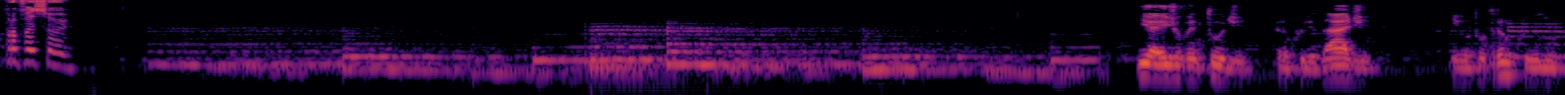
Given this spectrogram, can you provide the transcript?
professor. E aí, juventude? Tranquilidade? Eu estou tranquilo.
